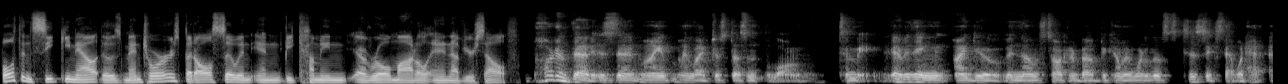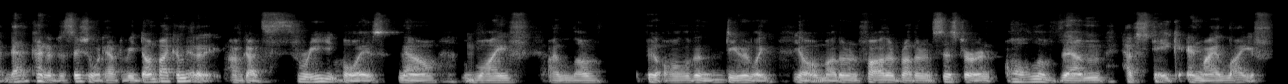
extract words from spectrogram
both in seeking out those mentors but also in in becoming a role model in and of yourself. Part of that is that my my life just doesn't belong to me. Everything I do, and I was talking about becoming one of those statistics, that would have that kind of decision would have to be done by committee. I've got three boys now, mm-hmm. wife. I love all of them dearly, you know, mother and father, brother and sister, and all of them have stake in my life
